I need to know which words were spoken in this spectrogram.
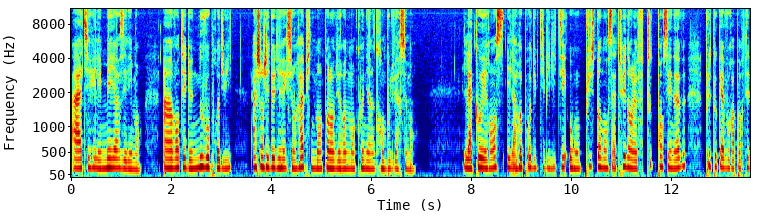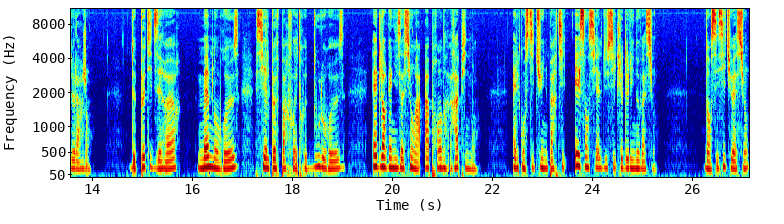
à attirer les meilleurs éléments, à inventer de nouveaux produits, à changer de direction rapidement quand l'environnement connaît un grand bouleversement. La cohérence et la reproductibilité auront plus tendance à tuer dans l'œuf toute pensée neuve plutôt qu'à vous rapporter de l'argent. De petites erreurs, même nombreuses, si elles peuvent parfois être douloureuses, aident l'organisation à apprendre rapidement. Elles constituent une partie essentielle du cycle de l'innovation. Dans ces situations,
